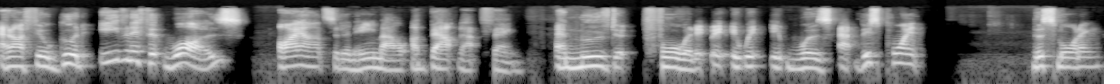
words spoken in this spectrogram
And I feel good, even if it was, I answered an email about that thing and moved it forward. It, it, it, it was at this point this morning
